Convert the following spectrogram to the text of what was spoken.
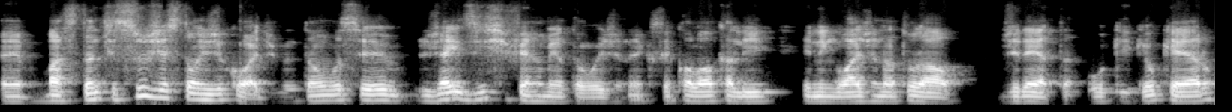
é, bastante sugestões de código. Então você já existe ferramenta hoje, né, que você coloca ali em linguagem natural direta o que que eu quero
